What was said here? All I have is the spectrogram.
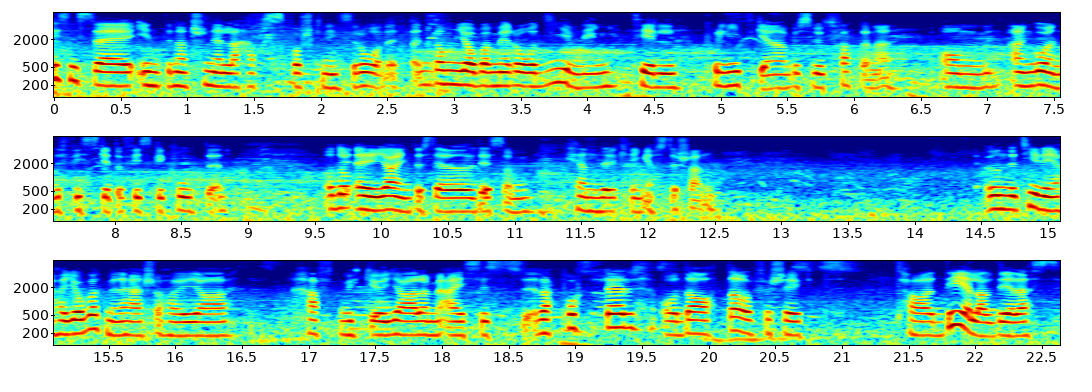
ICES är internationella havsforskningsrådet. De jobbar med rådgivning till politikerna och beslutsfattarna om, angående fisket och fiskekvoter. Och då är jag intresserad av det som händer kring Östersjön. Under tiden jag har jobbat med det här så har jag haft mycket att göra med ICES rapporter och data och försökt ta del av deras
